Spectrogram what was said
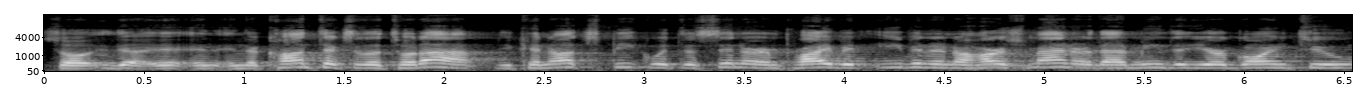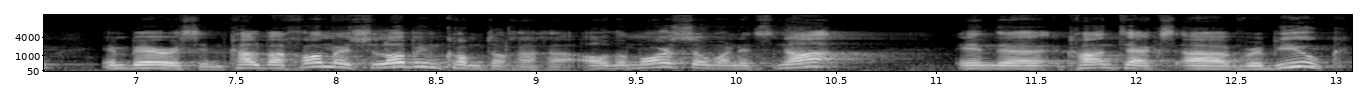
So the, in, in, the context of the Torah, you cannot speak with the sinner in private, even in a harsh manner. That means that you're going to embarrass him. All the more so when it's not in the context of rebuke,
